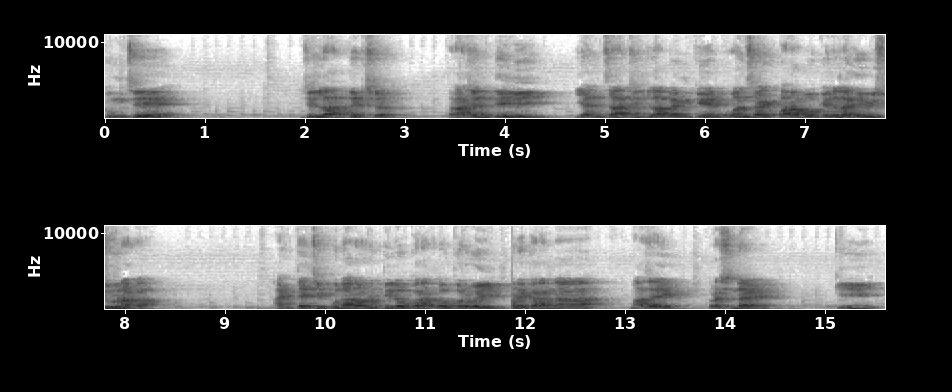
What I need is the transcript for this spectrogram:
तुमचे जिल्हा अध्यक्ष राजन तेली यांचा जिल्हा बँकेत वन साईड पराभव केलेला हे विसरू नका. आणि त्याची पुनरावृत्ती लवकरात लवकर होईल. पुणेकरांना माझा एक प्रश्न आहे की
